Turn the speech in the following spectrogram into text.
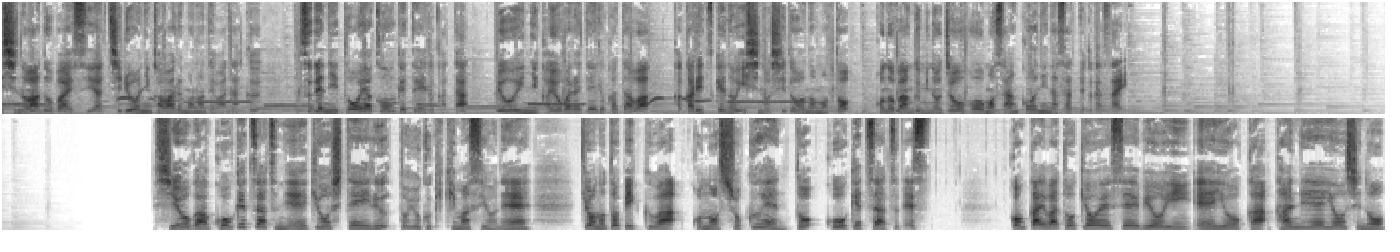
医師のアドバイスや治療に変わるものではなくすでに投薬を受けている方病院に通われている方はかかりつけの医師の指導のもとこの番組の情報も参考になさってください。塩が高血圧に影響しているとよく聞きますよね。今日のトピックはこの食塩と高血圧です。今回は東京衛生病院栄養科管理栄養士の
